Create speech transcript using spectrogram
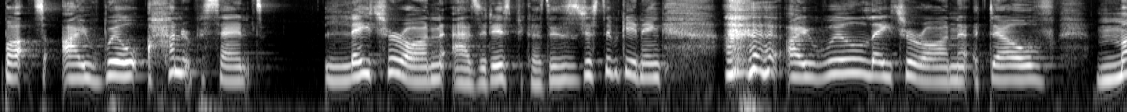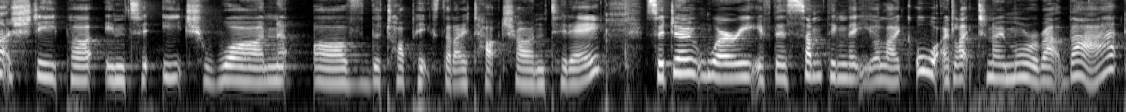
but I will 100% later on, as it is, because this is just the beginning, I will later on delve much deeper into each one of the topics that I touch on today. So don't worry if there's something that you're like, oh, I'd like to know more about that.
